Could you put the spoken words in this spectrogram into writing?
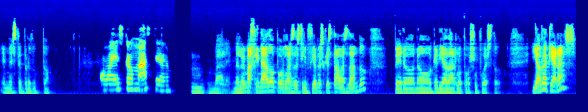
en este producto. Como Scrum Master. Mm, vale, me lo he imaginado por las descripciones que estabas dando, pero no quería darlo, por supuesto. ¿Y ahora qué harás?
